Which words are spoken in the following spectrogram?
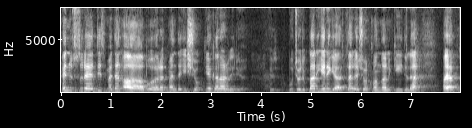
Henüz sıraya dizmeden aa bu öğretmende iş yok diye karar veriyor. E, bu çocuklar yeni geldiler. Eşortmanlarını giydiler. Ayak,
